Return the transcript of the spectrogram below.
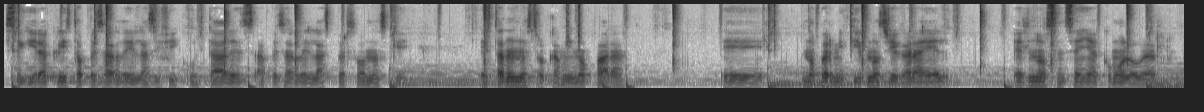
seguir a Cristo a pesar de las dificultades, a pesar de las personas que están en nuestro camino para eh, no permitirnos llegar a Él. Él nos enseña cómo lograrlo.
